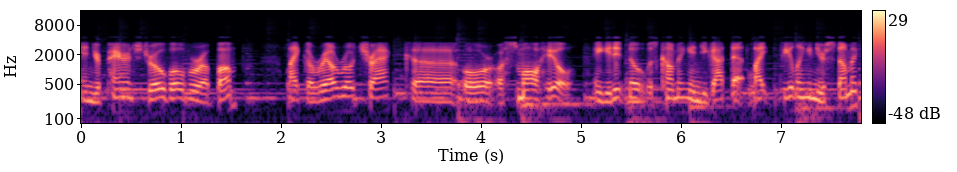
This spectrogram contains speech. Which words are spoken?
and your parents drove over a bump, like a railroad track uh, or a small hill, and you didn't know it was coming and you got that light feeling in your stomach,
